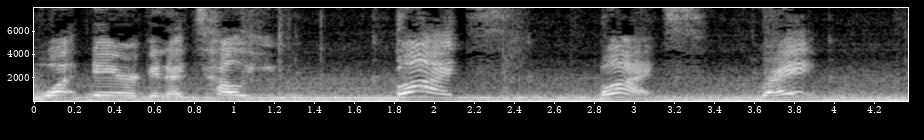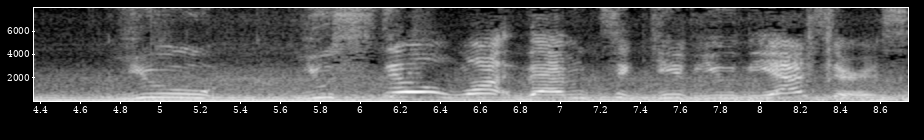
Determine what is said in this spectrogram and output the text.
what they're gonna tell you. But, but, right? You you still want them to give you the answers.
